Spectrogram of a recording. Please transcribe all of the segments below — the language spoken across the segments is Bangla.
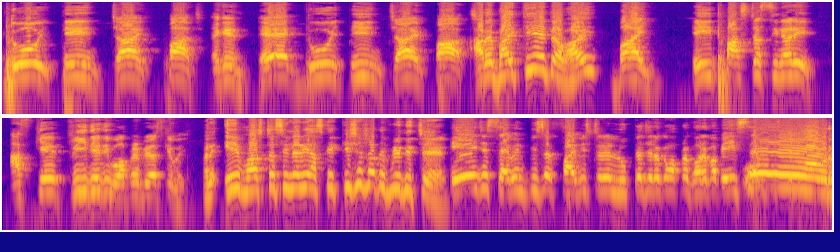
দুই তিন চার পাঁচ। এগেন এক দুই তিন চার পাঁচ। আরে ভাই কি এটা ভাই? বাই এই পাঁচটা সিনারি আজকে ফ্রি দিয়ে দিব আপনার বিরাজকে ভাই। মানে এই ফার্স্টটা সিনারি আজকে কিসের সাথে ফ্রি দিচ্ছেন? এই যে সেভেন পিসের ফাইভ স্টারের লুকটা যেরকম আপনার ঘরে পাবে এই ও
